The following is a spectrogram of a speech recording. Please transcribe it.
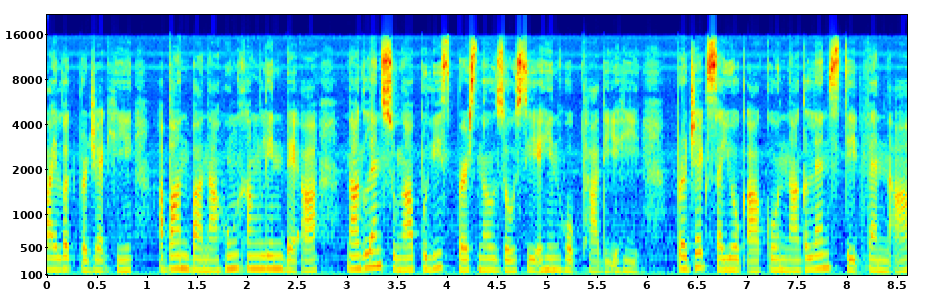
pilot project hi aban bana hung khanglin be a Nagaland sunga police personal zosi ahin hop tha di hi project sayog a ko Nagaland state van a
